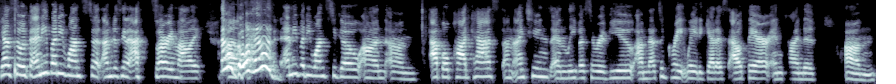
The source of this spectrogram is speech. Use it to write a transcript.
Yeah. So if anybody wants to, I'm just going to ask, sorry, Molly. No, um, go ahead. If anybody wants to go on um, Apple Podcasts on iTunes and leave us a review, um, that's a great way to get us out there and kind of um,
